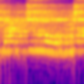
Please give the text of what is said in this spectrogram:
Marto,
